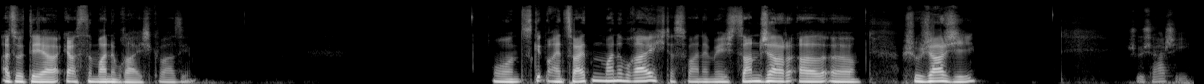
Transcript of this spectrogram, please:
also der erste Mann im Reich quasi. Und es gibt noch einen zweiten Mann im Reich, das war nämlich Sanjar al-Shujaji. Shushashi.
